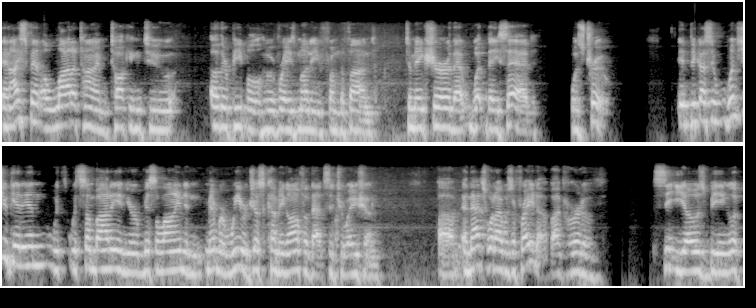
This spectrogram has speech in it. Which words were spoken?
And I spent a lot of time talking to other people who have raised money from the fund to make sure that what they said was true. It, because it, once you get in with, with somebody and you're misaligned, and remember, we were just coming off of that situation. Uh, and that's what I was afraid of. I've heard of CEOs being, look,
